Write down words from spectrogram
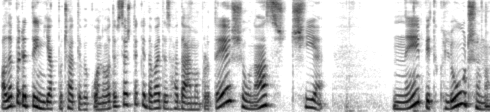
але перед тим, як почати виконувати, все ж таки, давайте згадаємо про те, що у нас ще не підключено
